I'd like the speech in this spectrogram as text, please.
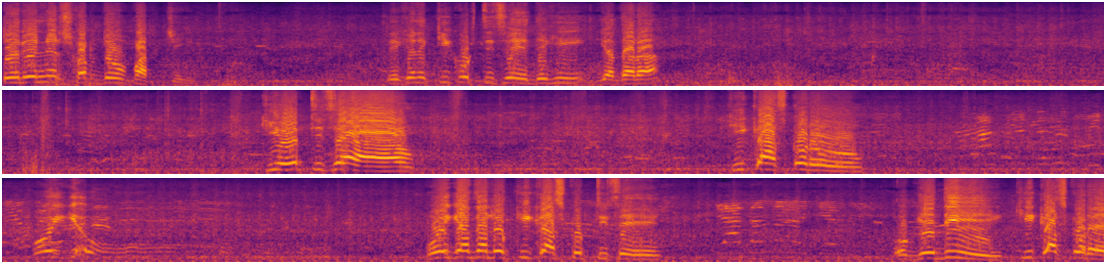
ট্রেনের শব্দও পাচ্ছি। এখানে কি করতেছে দেখি দাদারা কি হচ্ছে কি কাজ করো? ওই গে- ওই গাদা লোক কি কাজ করতেছে? ও গেদি, কি কাজ করে?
